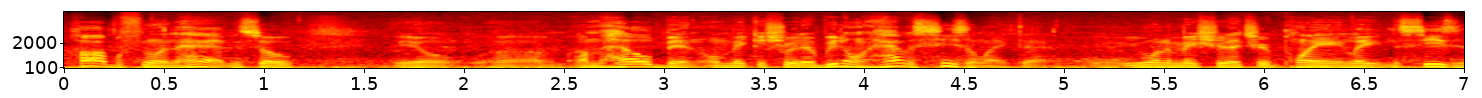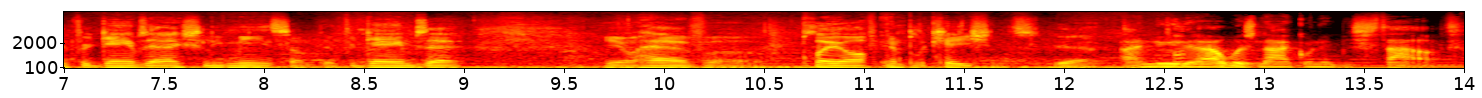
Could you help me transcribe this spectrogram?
Horrible feeling to have. And so, you know, um, I'm hell bent on making sure that we don't have a season like that. You, know, you want to make sure that you're playing late in the season for games that actually mean something, for games that, you know, have uh, playoff implications. Yeah. I knew that I was not going to be stopped.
